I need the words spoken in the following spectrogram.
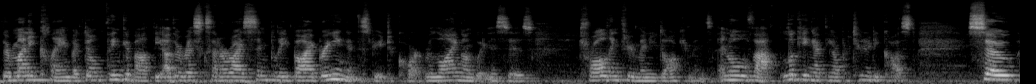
their money claim but don't think about the other risks that arise simply by bringing a dispute to court relying on witnesses trawling through many documents and all that looking at the opportunity cost. So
